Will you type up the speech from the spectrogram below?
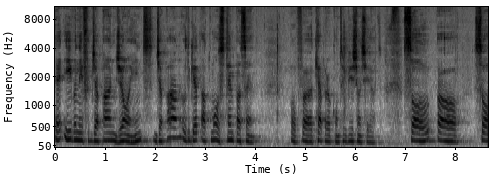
And even if Japan joins, Japan would get at most 10% of uh, capital contribution shares. So, uh, so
